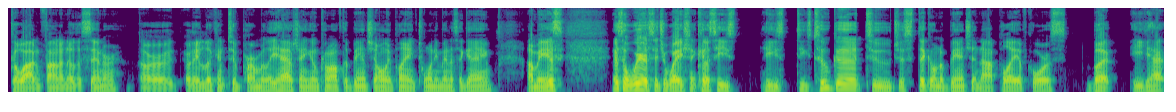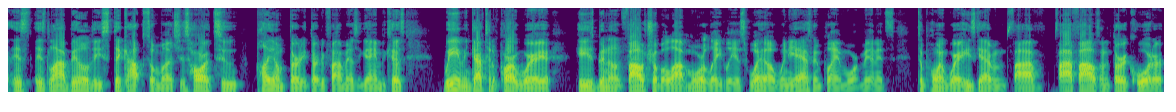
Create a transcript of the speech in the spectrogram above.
go out and find another center, or are they looking to permanently have Sengun come off the bench, and only playing twenty minutes a game? I mean, it's it's a weird situation because he's he's he's too good to just stick on the bench and not play, of course, but he has his his liabilities stick out so much. It's hard to play him 30, 35 minutes a game because we even got to the part where he's been on foul trouble a lot more lately as well when he has been playing more minutes to point where he's getting five five fouls in the third quarter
